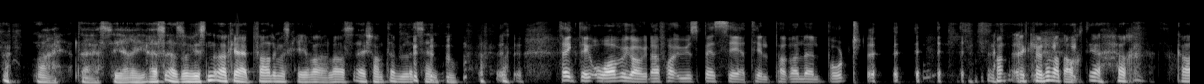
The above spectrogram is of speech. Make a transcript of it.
Nei, det sier jeg. Jeg- Altså, hvis, OK, ferdig med skrivere. La oss, jeg skjønte jeg ble litt sint nå. Tenk deg overgangen der fra USBC til parallellport. Det kunne vært artig å høre hva,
